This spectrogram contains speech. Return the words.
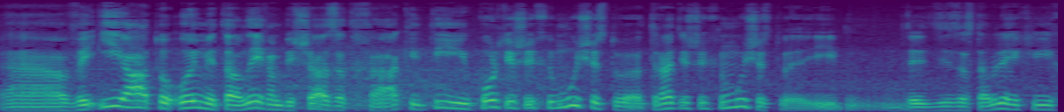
В иату ой металлейхам бешазатхак, и ты портишь их имущество, тратишь их имущество, и заставляешь их,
